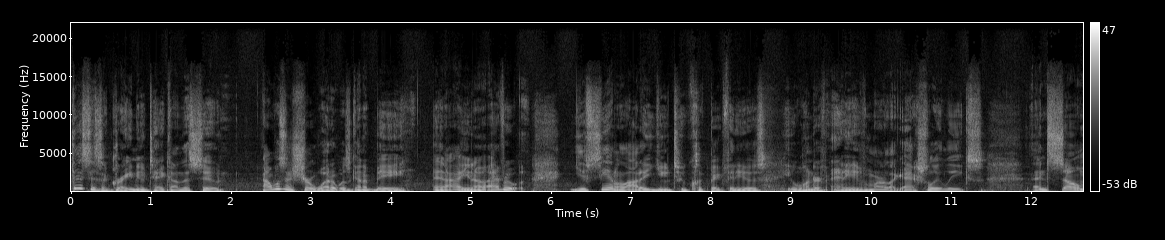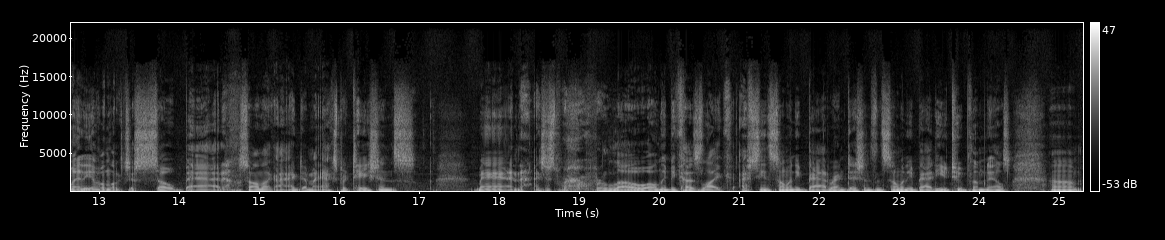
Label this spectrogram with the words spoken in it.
This is a great new take on the suit. I wasn't sure what it was going to be. And I, you know, every you see in a lot of YouTube clickbait videos, you wonder if any of them are like actually leaks and so many of them look just so bad. So I'm like, I my expectations, man, I just were, were low only because like I've seen so many bad renditions and so many bad YouTube thumbnails. Um,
